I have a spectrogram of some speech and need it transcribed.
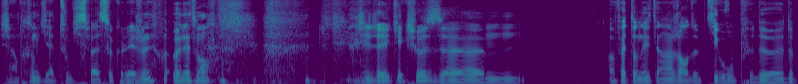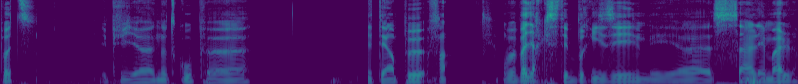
j'ai l'impression qu'il y a tout qui se passe au collège, honnêtement. j'ai déjà eu quelque chose. euh, en fait, on était un genre de petit groupe de, de potes. Et puis euh, notre groupe était un peu. Enfin, on peut pas dire que c'était brisé, mais ça allait mal.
